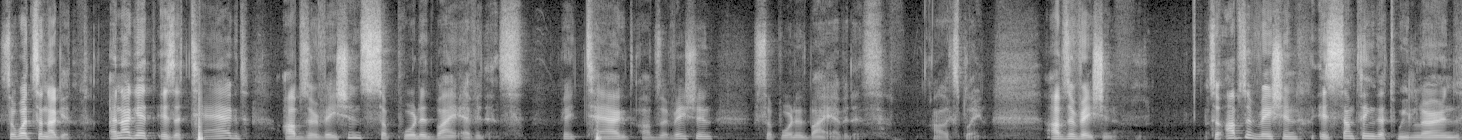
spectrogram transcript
so what's a nugget? A nugget is a tagged observation supported by evidence. Okay, tagged observation supported by evidence. I'll explain. Observation. So observation is something that we learned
